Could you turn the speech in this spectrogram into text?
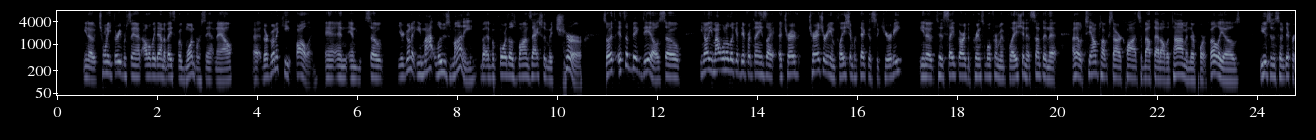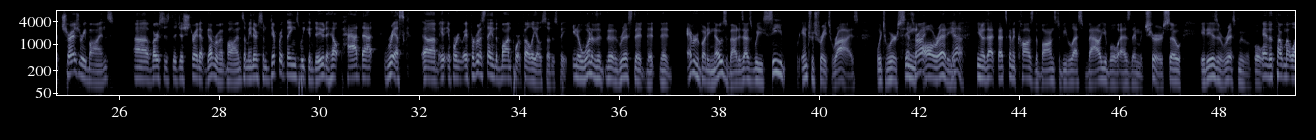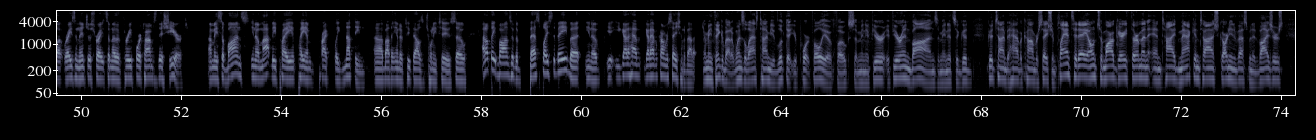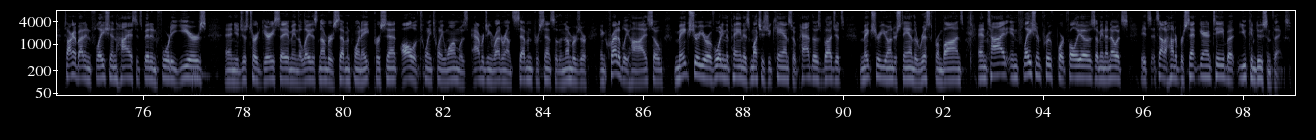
you know 23% all the way down to basically 1% now, uh, they're going to keep falling, and, and and so you're gonna you might lose money, but before those bonds actually mature, so it's it's a big deal. So you know you might want to look at different things like a tre- Treasury inflation protected security, you know, to safeguard the principal from inflation. It's something that I know Tim talks to our clients about that all the time in their portfolios, using some different treasury bonds uh, versus the just straight up government bonds. I mean, there's some different things we can do to help pad that risk um, if we're if we're going to stay in the bond portfolio, so to speak. You know, one of the the risks that that that everybody knows about is as we see interest rates rise, which we're seeing right. already. Yeah. You know that that's going to cause the bonds to be less valuable as they mature. So it is a risk moving forward. And they're talking about what raising interest rates another three, four times this year. I mean, so bonds, you know, might be paying paying practically nothing uh, by the end of 2022. So I don't think bonds are the best place to be, but you know, you, you got to have got to have a conversation about it. I mean, think about it. When's the last time you looked at your portfolio, folks? I mean, if you're if you're in bonds, I mean, it's a good good time to have a conversation. Plan today, own tomorrow. Gary Thurman and Tide McIntosh, Guardian Investment Advisors talking about inflation, highest it's been in 40 years. And you just heard Gary say, I mean, the latest number is 7.8%. All of 2021 was averaging right around 7%. So the numbers are incredibly high. So make sure you're avoiding the pain as much as you can. So pad those budgets. Make sure you understand the risk from bonds and Tide inflation proof portfolios. I mean, I know it's, it's, it's not a 100% guarantee, but you can do some things.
